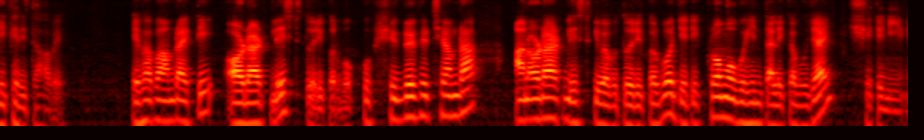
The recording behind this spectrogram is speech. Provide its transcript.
লিখে দিতে হবে। এভাবে আমরা একটি অর্ডার লিস্ট তৈরি করব। খুব শীঘ্রই ফিরছি আমরা। আনঅর্ডার লিস্ট কীভাবে তৈরি করব, যেটি ক্রমবহীন তালিকা বোঝায় সেটি নিয়ে।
